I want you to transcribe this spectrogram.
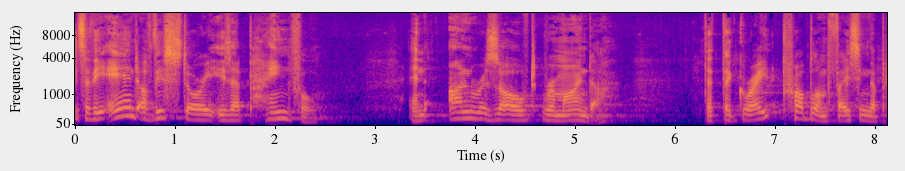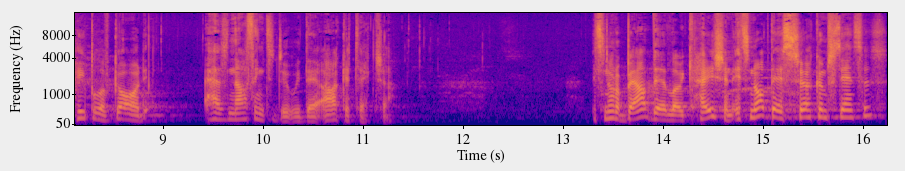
And so the end of this story is a painful and unresolved reminder that the great problem facing the people of God has nothing to do with their architecture. It's not about their location, it's not their circumstances.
